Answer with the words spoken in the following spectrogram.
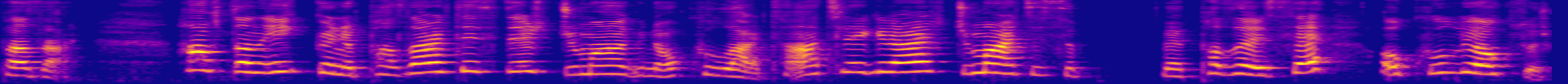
pazar. Haftanın ilk günü pazartesidir. Cuma günü okullar tatile girer. Cumartesi ve pazar ise okul yoktur.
